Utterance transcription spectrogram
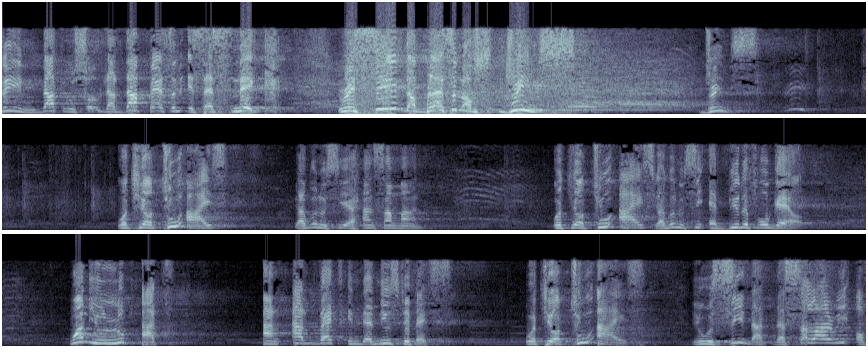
dream that will show that that person is a snake. Receive the blessing of dreams. Dreams. With your two eyes, you are going to see a handsome man. With your two eyes, you are going to see a beautiful girl. When you look at an advert in the newspapers with your two eyes, you will see that the salary of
